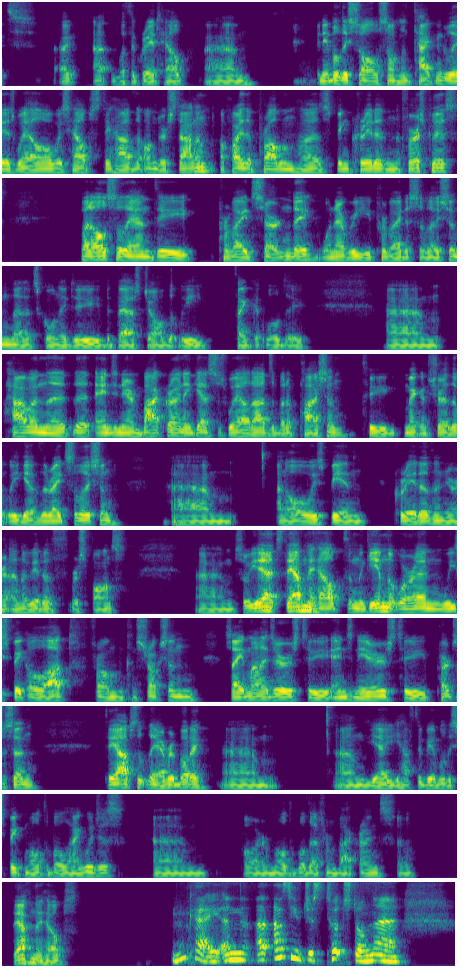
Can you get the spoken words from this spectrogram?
uh, uh, with a great help. Um, being able to solve something technically as well always helps to have the understanding of how the problem has been created in the first place, but also then to provide certainty whenever you provide a solution that it's going to do the best job that we think it will do. Um, having the, the engineering background, I guess, as well, it adds a bit of passion to making sure that we give the right solution um, and always being creative in your innovative response. Um, so yeah, it's definitely helped. In the game that we're in, we speak a lot from construction site managers to engineers to purchasing to absolutely everybody. Um, and yeah, you have to be able to speak multiple languages um, for multiple different backgrounds. So definitely helps. Okay, and as you've just touched on there,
